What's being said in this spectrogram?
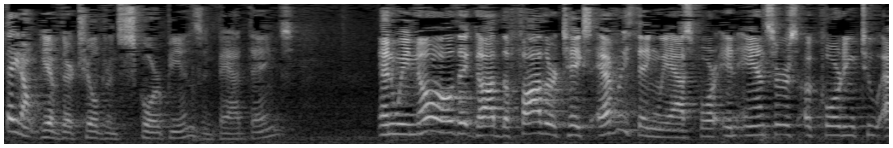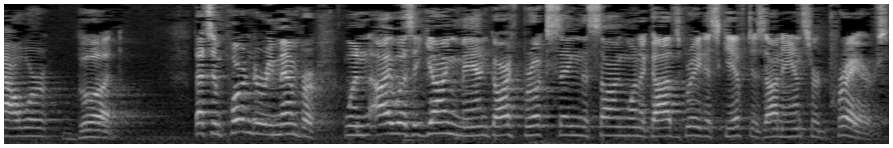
they don't give their children scorpions and bad things. And we know that God the Father takes everything we ask for and answers according to our good. That's important to remember. When I was a young man, Garth Brooks sang the song, One of God's Greatest Gift is Unanswered Prayers.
